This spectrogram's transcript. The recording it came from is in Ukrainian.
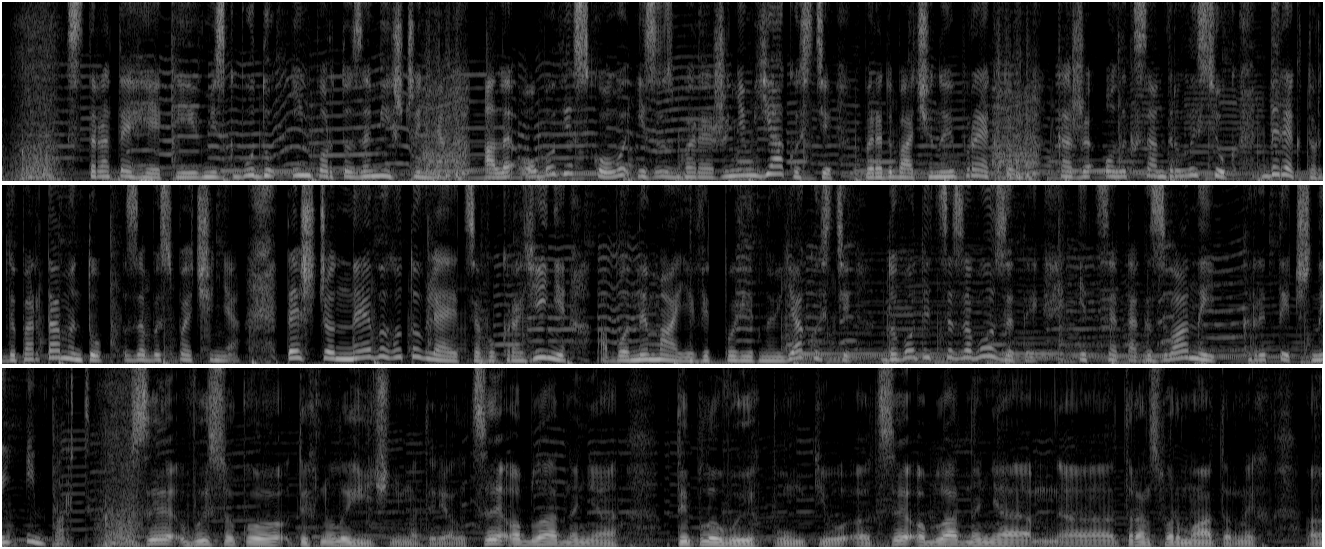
Стратегія Київміськбуду імпортозаміщення, але обов'язково із збереженням якості, передбаченої проектом, каже Олександр Лисюк, директор департаменту забезпечення. Те, що не виготовляється в Україні або не має відповідної якості, доводиться завозити, і це так званий критичний імпорт. Це високотехнологічні матеріали, це обладнання теплових пунктів, е, це обладнання е, трансформаторних е,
